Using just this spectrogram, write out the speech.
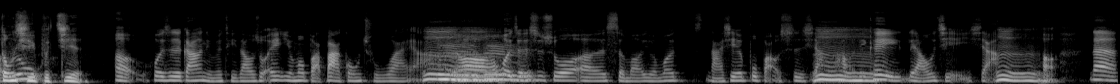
东西不见。呃，或者是刚刚你们提到说，哎，有没有把罢工除外啊？嗯、然后或者是说，呃，什么有没有哪些不保事项？好、嗯，你可以了解一下。嗯嗯。好，那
